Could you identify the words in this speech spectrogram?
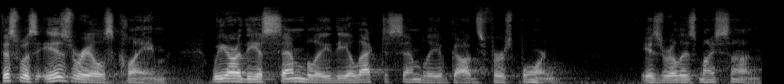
This was Israel's claim. We are the assembly, the elect assembly of God's firstborn. Israel is my son,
